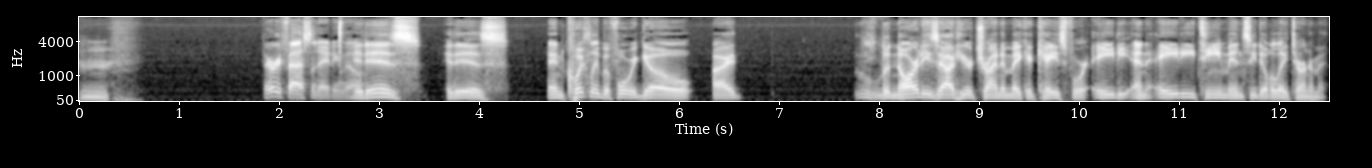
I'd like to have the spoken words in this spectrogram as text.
Hmm. Very fascinating though. It is. It is. And quickly before we go, I Lunardi's out here trying to make a case for 80 an 80 team NCAA tournament.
